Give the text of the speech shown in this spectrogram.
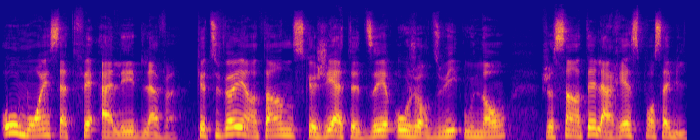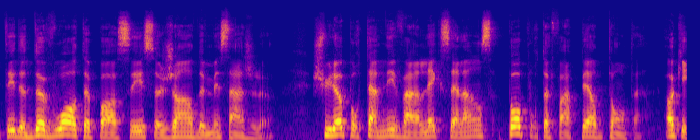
au moins ça te fait aller de l'avant. Que tu veuilles entendre ce que j'ai à te dire aujourd'hui ou non, je sentais la responsabilité de devoir te passer ce genre de message-là. Je suis là pour t'amener vers l'excellence, pas pour te faire perdre ton temps. OK,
